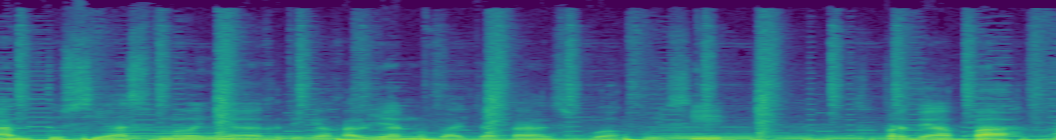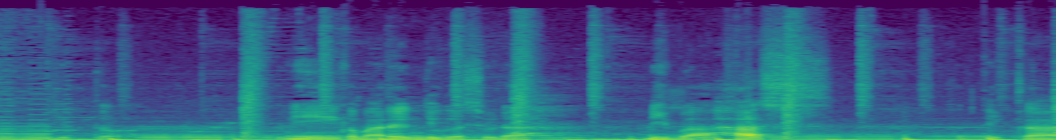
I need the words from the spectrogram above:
antusiasmenya ketika kalian membacakan sebuah puisi seperti apa gitu. Ini kemarin juga sudah dibahas ketika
